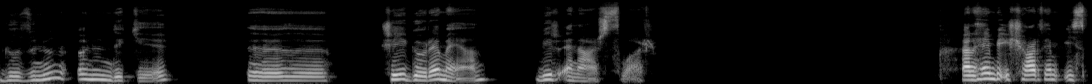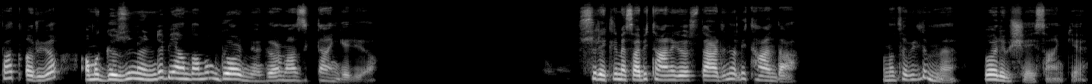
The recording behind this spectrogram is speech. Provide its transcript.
gözünün önündeki e, şeyi göremeyen bir enerjisi var. Yani hem bir işaret hem ispat arıyor ama gözünün önünde bir yandan da onu görmüyor. Görmezlikten geliyor. Sürekli mesela bir tane gösterdiğinde bir tane daha. Anlatabildim mi? Böyle bir şey sanki.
